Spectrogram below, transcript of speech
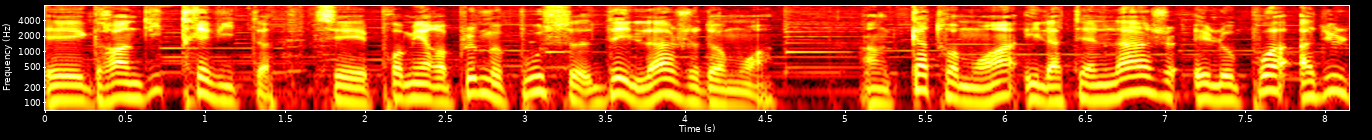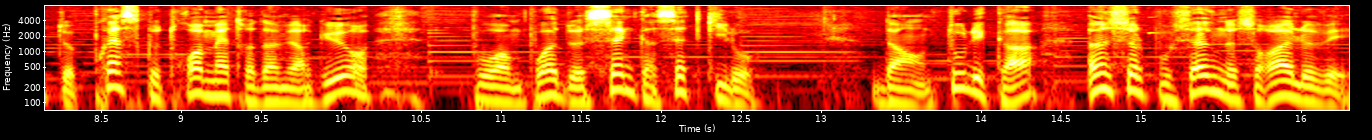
et grandit très vite. Ses premières plumes poussent dès l'âge d'un mois. En 4 mois, il atteint l'âge et le poids adulte, presque 3 mètres d'envergure, pour un poids de 5 à 7 kilos. Dans tous les cas, un seul poussin ne sera élevé.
